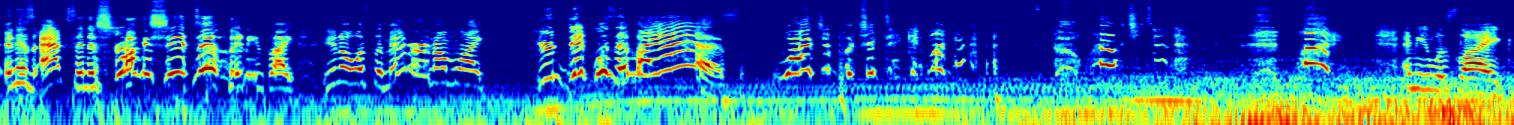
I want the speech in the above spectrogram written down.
and his accent is strong as shit too. And he's like, you know what's the matter? And I'm like, your dick was in my ass. Why'd you put your dick in my ass? Why would you do that? Why? And he was like,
